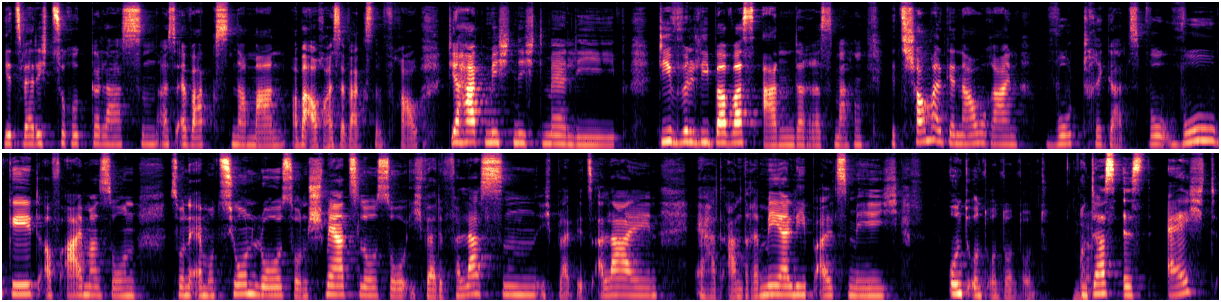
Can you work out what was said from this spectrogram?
jetzt werde ich zurückgelassen als erwachsener Mann, aber auch als erwachsene Frau. Die hat mich nicht mehr lieb. Die will lieber was anderes machen. Jetzt schau mal genau rein, wo triggert's? Wo, wo geht auf einmal so, ein, so eine Emotion los, so ein Schmerz los, so ich werde verlassen, ich bleibe jetzt allein, er hat andere mehr lieb als mich und, und, und, und, und. Ja. Und das ist echt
